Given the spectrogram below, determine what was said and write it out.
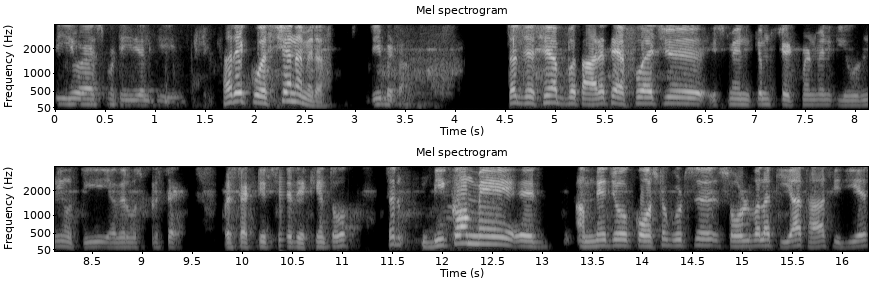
पीओएस मटेरियल की। सर एक क्वेश्चन है मेरा। जी बेटा। सर जैसे आप बता रहे थे एफ़ इसमें इनकम स्टेटमेंट में इंक्लूड नहीं होती। अगर उस परस्पेक्टिव से देखें तो सर बीकॉम में हमने जो कॉस्ट ऑफ़ गुड्स सोल्ड वाला किया था सीजीएस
